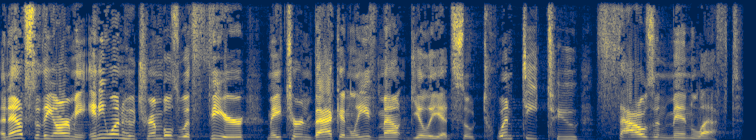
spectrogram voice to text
Announce to the army, anyone who trembles with fear may turn back and leave Mount Gilead. So 22,000 men left.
